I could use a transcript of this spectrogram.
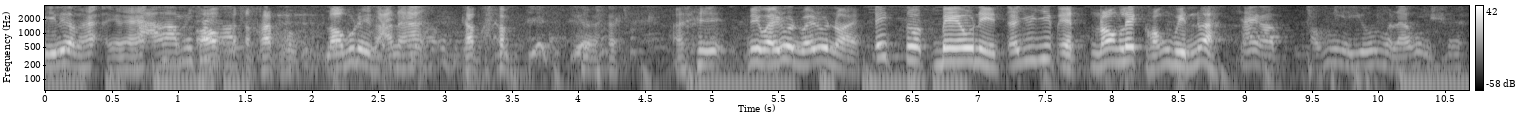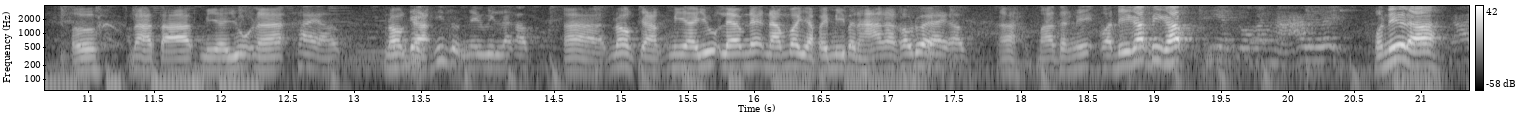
มีเรื่องฮะยังไงฮะเปล่าครับไม่ใช่ครับ อ๋อครับผมรอผู้โดยสารนะฮะ ครับครับ อันนี้นี่วัยรุ่นวัยรุ่นหน่อยไอ้ยตัวเบลนี่อายุ 21 น้องเล็กของวินป่ะ ใช่ครับเขามีอายุหมดแล้วพวกนี้เออ หน้าตามีอายุนะฮะ ใช่ครับ นอกจากเด็กที่สุดในวินแล้วครับ อ่านอกจากมีอายุแล้วแนะนำว่าอย่าไปมีปัญหากับเขาด้วยใช่ครับ อะมาทางนี้สวัสดีครับพี่ครับนี่ตัวปัญหาเลยคนนี้เหรอ ใช่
